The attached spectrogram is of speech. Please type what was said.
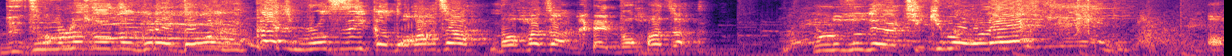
블루도도 그래. 너가 끝까지 불렀으니까 너 하자. 너 하자. 그래 너 하자. 블루도도 야 치킨 먹을래? 어.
